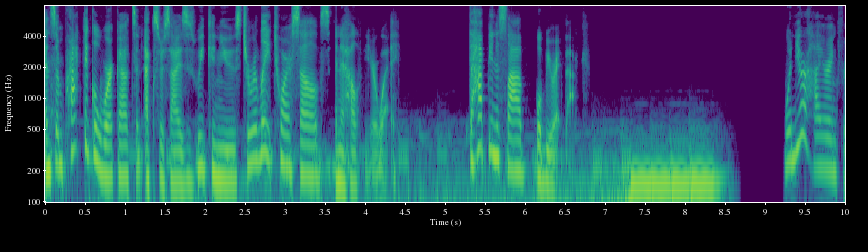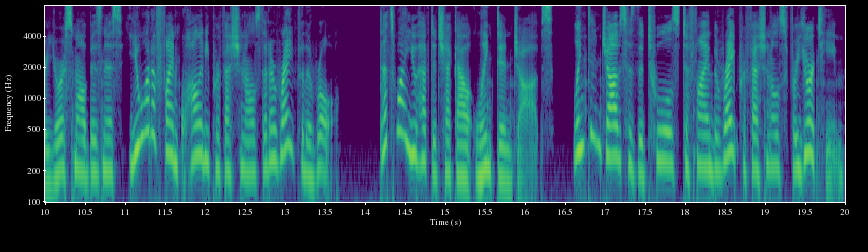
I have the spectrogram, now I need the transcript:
and some practical workouts and exercises we can use to relate to ourselves in a healthier way. The Happiness Lab will be right back. When you're hiring for your small business, you want to find quality professionals that are right for the role. That's why you have to check out LinkedIn Jobs. LinkedIn Jobs has the tools to find the right professionals for your team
